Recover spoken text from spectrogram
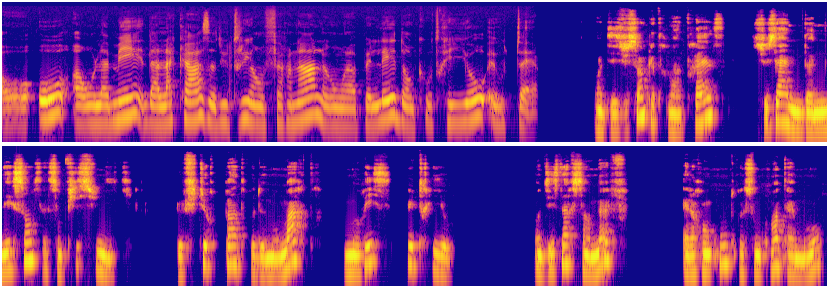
ou ou on la met dans la case du trio infernal, on l'appelait, donc au trio et au terre. En 1893, Suzanne donne naissance à son fils unique, le futur peintre de Montmartre, Maurice Utrio. En 1909, elle rencontre son grand amour,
